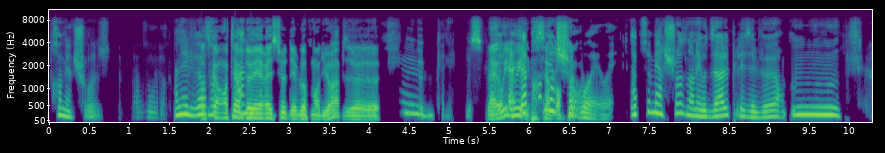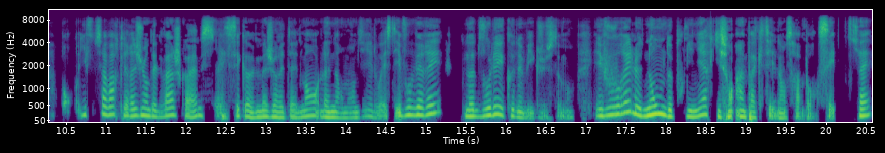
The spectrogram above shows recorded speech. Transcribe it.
1re chose, heu, un éleveur Parce dans qu'en termes un de RSE, développement durable, heu Mmh, heu, OK. s bah, Heu, oui, la la oui, c'est 1re cho important. ouais, ouais, la 1re chose dans les Hautes-Alpes, les éleveurs, mmh, bon, il faut savoir que les régions d'élevage quand même, c'est c'est quand même majoritairement la Normandie et l'Ouest et vous verrez notre volet économique justement et vous verrez le nombre de poulinières qui sont impactées dans ce rapport. C'est très,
